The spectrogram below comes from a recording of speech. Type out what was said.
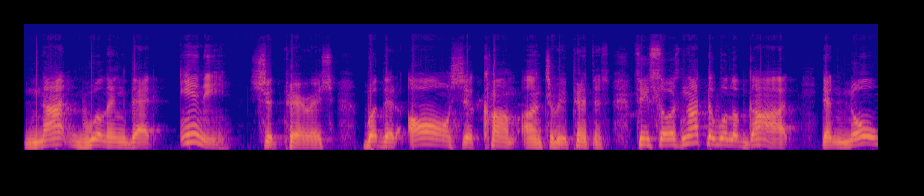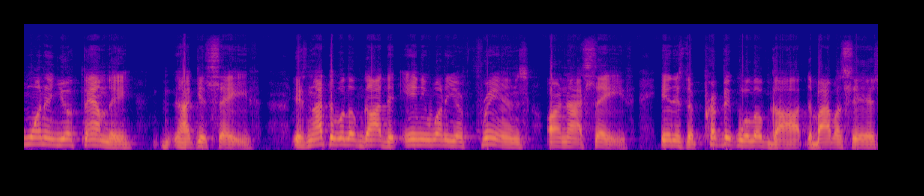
not willing that any should perish, but that all should come unto repentance. See, so it's not the will of God that no one in your family not get saved. It's not the will of God that any one of your friends are not saved. It is the perfect will of God, the Bible says,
